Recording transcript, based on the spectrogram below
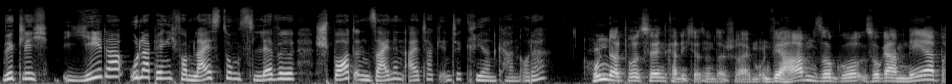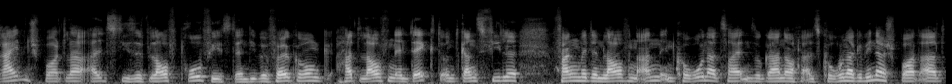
wirklich jeder, unabhängig vom Leistungslevel, Sport in seinen Alltag integrieren kann, oder? 100 Prozent kann ich das unterschreiben. Und wir haben so, sogar mehr Breitensportler als diese Laufprofis, denn die Bevölkerung hat Laufen entdeckt und ganz viele fangen mit dem Laufen an, in Corona-Zeiten sogar noch als Corona-Gewinnersportart.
